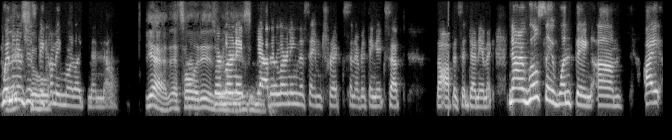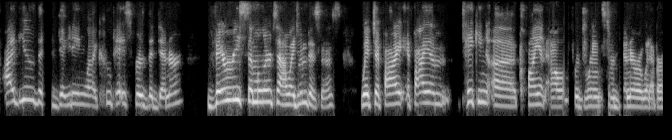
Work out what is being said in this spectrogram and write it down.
women right? are just So- becoming more like men now. Yeah, that's all it is. They're really, learning, yeah, it? they're learning the same tricks and everything except the opposite dynamic. Now, I will say one thing. Um, I I view the dating like who pays for the dinner very similar to how I do in business. Which if I if I am taking a client out for drinks or dinner or whatever,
